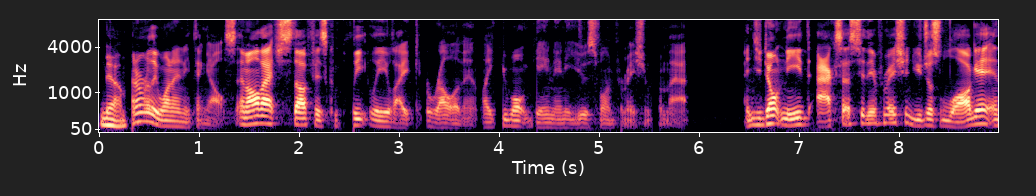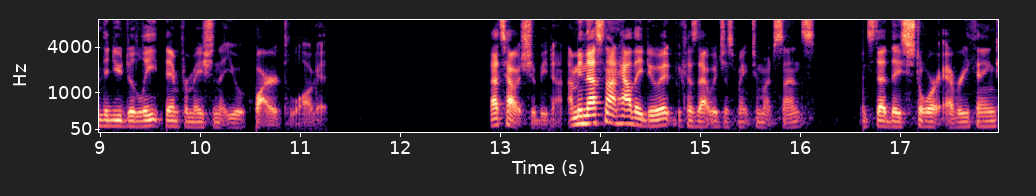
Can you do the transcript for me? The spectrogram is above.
Yeah, I don't really want anything else. And all that stuff is completely like irrelevant. Like you won't gain any useful information from that. And you don't need access to the information. You just log it and then you delete the information that you acquired to log it. That's how it should be done. I mean, that's not how they do it because that would just make too much sense. Instead, they store everything.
